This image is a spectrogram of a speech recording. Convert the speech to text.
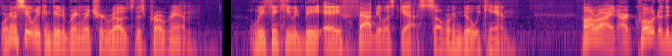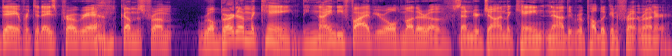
we're going to see what we can do to bring Richard Rhodes to this program. We think he would be a fabulous guest, so we're going to do what we can. All right, our quote of the day for today's program comes from Roberta McCain, the 95 year old mother of Senator John McCain, now the Republican frontrunner.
